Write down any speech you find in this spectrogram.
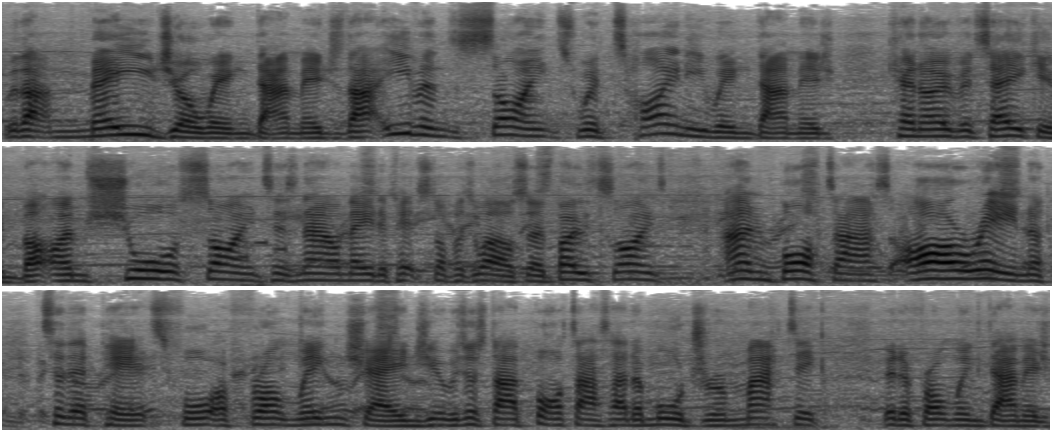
with that major wing damage that even Sainz with tiny wing damage can overtake him. But I'm sure Sainz has now made a pit stop as well. So both Sainz and Bottas are in to the pits for a front wing change. It was just that Bottas had a more dramatic bit of front wing damage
